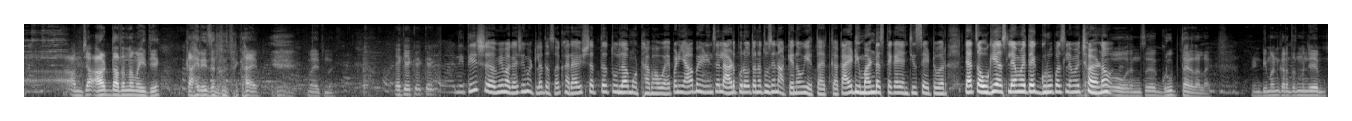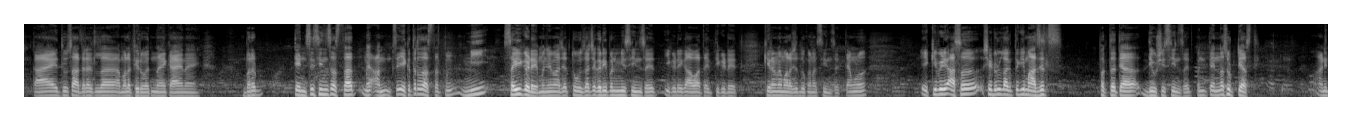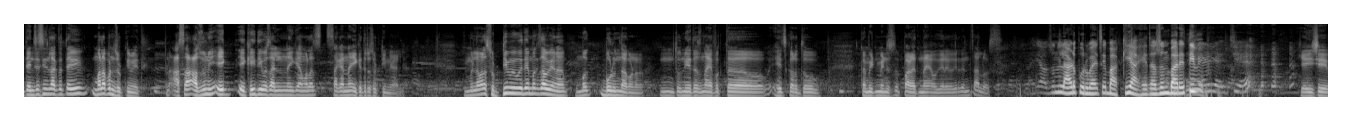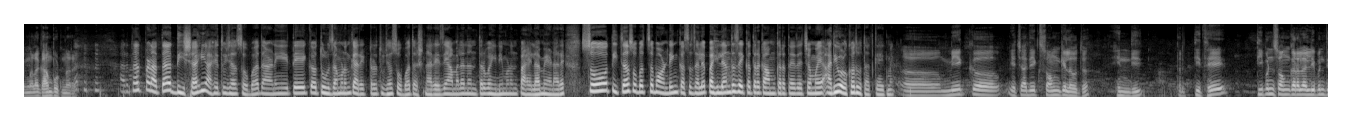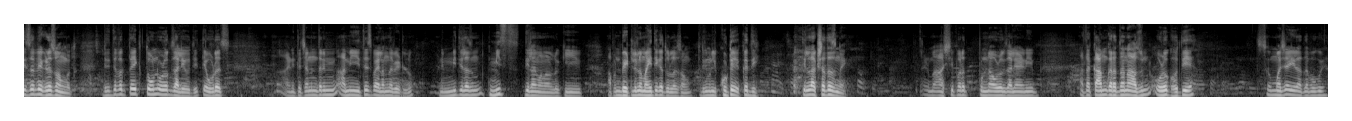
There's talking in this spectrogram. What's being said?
आमच्या आठ दादांना माहिती आहे. काय रिझन होतं काय? माहीत नाही. एक एक एक एक. नितीश मी मगाशी म्हटलं तसं खऱ्या आयुष्यात तर तुला मोठा भाऊ आहे पण या बहिणींचे लाड पुरवताना तुझे नाके नऊ येत आहेत का? काय डिमांड असते का यांची सेटवर? त्या चौघी असल्यामुळे ते एक ग्रुप असल्यामुळे छळणं. हो त्यांचं ग्रुप तयार झाला आहे डिमांड करतात म्हणजे काय तू साजऱ्यातला आम्हाला फिरवत नाही काय नाही? बरं त्यांचे सीन्स असतात म्हणजे आमचे एकत्रच असतात पण मी सगळीकडे म्हणजे माझ्या तुळजाच्या घरी पण मी सीन्स आहेत इकडे गावात आहेत तिकडे आहेत. किराणा मालाच्या दुकानात सीन्स आहेत. त्यामुळं एके वेळी असं शेड्यूल लागतं की माझेच फक्त त्या दिवशी सीन्स आहेत पण त्यांना सुट्टी असते. आणि त्यांचे सीन्स लागतात त्यावेळी मला पण सुट्टी मिळते. पण असा अजूनही एक एकही दिवस आलेला नाही की आम्हाला सगळ्यांना एकत्र सुट्टी मिळाली. मी म्हटलं मला सुट्टी मिळू दे मग जाऊया ना. मग बोलून दाखवणार हं, तू नेतच नाही फक्त हेच करतो. कमिटमेंट्स पाळत नाही वगैरे वगैरे त्यांचं चालू असतं. अजून लाड पुरवायचे बाकी आहेत. अजून बरे ती यायचे मला घाम फुटणार आहे. अर्थात पण आता दिशाही आहे तुझ्यासोबत आणि ते एक तुळजा म्हणून कॅरेक्टर तुझ्यासोबत असणार आहे जे आम्हाला नंतर वहिनी म्हणून पाहायला मिळणार आहे. सो तिच्यासोबतचं बॉन्डिंग कसं झालं पहिल्यांदाच एकत्र काम करताय त्याच्यामुळे आधी ओळखत होतात का एकमेक? मी एक याच्या आधी एक सॉन्ग केलं होतं हिंदी. तर तिथे ती पण सॉन्ग करायला आली पण तिचं वेगळं सॉन्ग होतं. तिथे फक्त एक तोंड ओळख झाली होती तेवढंच. आणि त्याच्यानंतर आम्ही इथेच पहिल्यांदा भेटलो. आणि मी तिला मीच तिला म्हणालो की आपण भेटलेलो माहिती का तुला सॉन्ग तरी म्हणली कुठे? कधी? तिला लक्षातच नाही. आणि मग अशी परत पुन्हा ओळख झाली आणि आता काम करताना अजून ओळख होती आहे सो मजा येईल आता बघूया.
